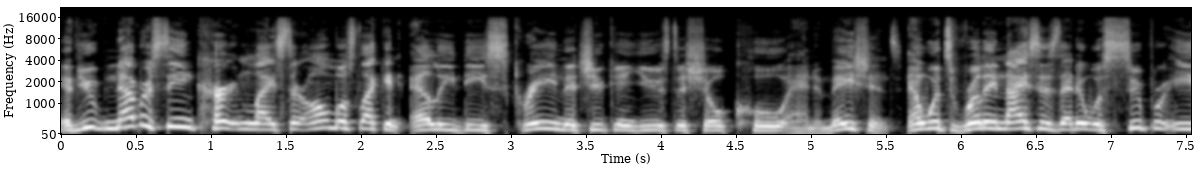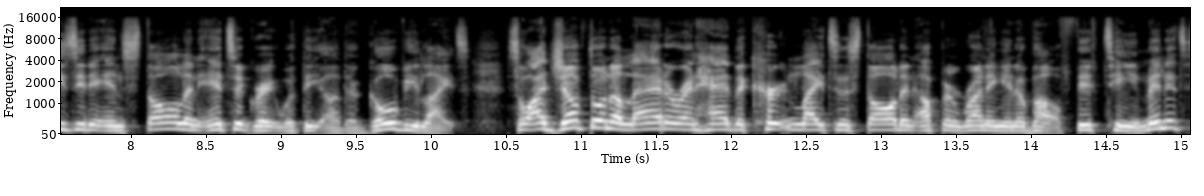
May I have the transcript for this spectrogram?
If you've never seen curtain lights, they're almost like an LED screen that you can use to show cool animations. And what's really nice is that it was super easy to install and integrate with the other Govee lights. So I jumped on a ladder and had the curtain lights installed and up and running in about 15 minutes,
